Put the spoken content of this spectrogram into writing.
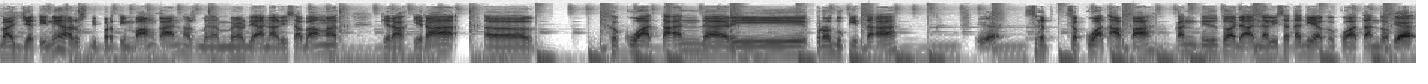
budget ini harus dipertimbangkan, harus benar-benar dianalisa banget. Kira-kira eh, kekuatan dari produk kita Iya. se- sekuat apa? Kan itu tuh ada analisa tadi ya kekuatan tuh. Ya,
